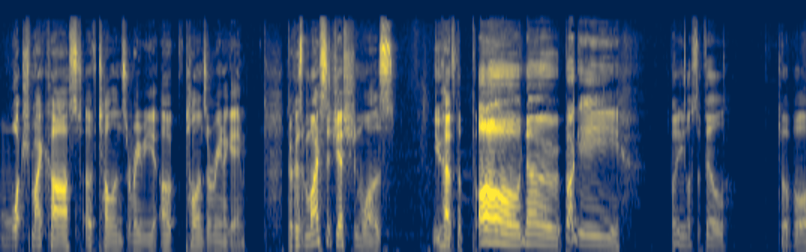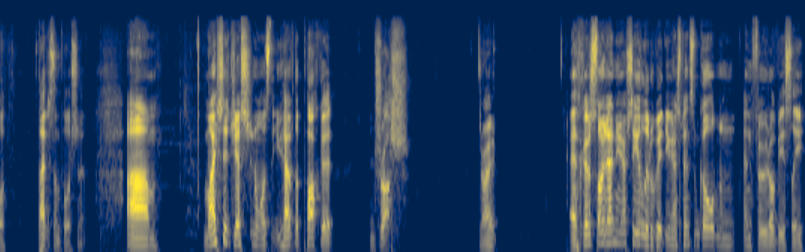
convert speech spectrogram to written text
watch my cast of Tullen's Arabia of Tullen's Arena game? Because my suggestion was, you have the oh no buggy, buggy lost a vill to a boar. That is unfortunate. Um, my suggestion was that you have the pocket drush, right? And it's going to slow down your FC a little bit. You're going to spend some gold and, and food, obviously.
